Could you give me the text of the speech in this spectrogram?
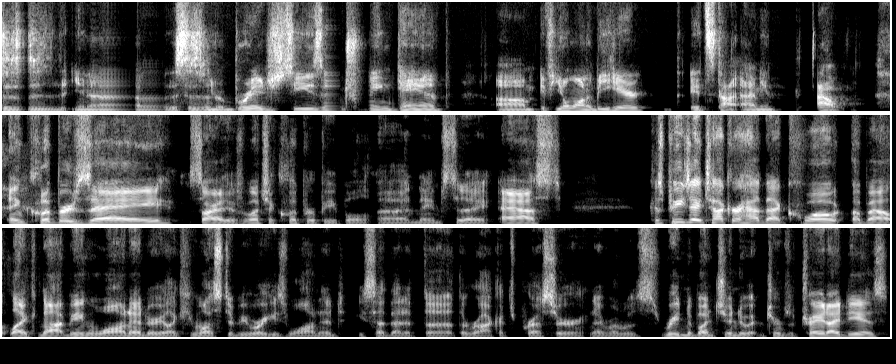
is you know this is an abridged season training camp. Um, if you don't want to be here, it's time. I mean, out. And Clipper Zay, sorry, there's a bunch of Clipper people uh, names today. Asked because PJ Tucker had that quote about like not being wanted or like he wants to be where he's wanted. He said that at the the Rockets presser, and everyone was reading a bunch into it in terms of trade ideas.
